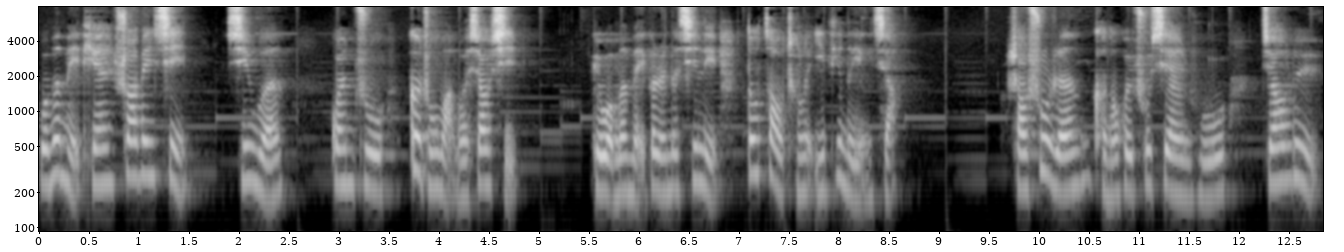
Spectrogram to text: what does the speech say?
我们每天刷微信、新闻，关注各种网络消息，给我们每个人的心理都造成了一定的影响。少数人可能会出现如……焦虑、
